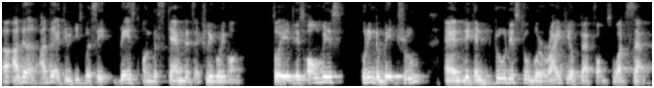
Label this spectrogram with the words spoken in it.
uh, other other activities per se based on the scam that's actually going on. So it is always putting the bait through, and they can do this to a variety of platforms: WhatsApp,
